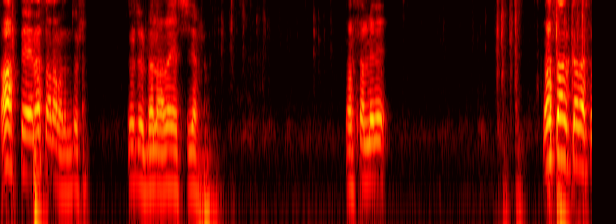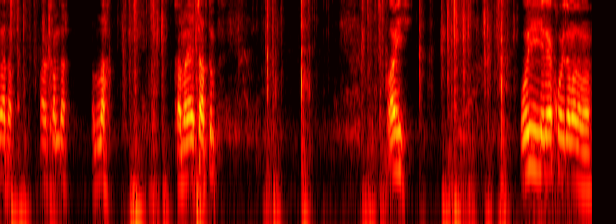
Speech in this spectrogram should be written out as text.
Ah be nasıl alamadım dur. Dur dur ben araya açacağım. Lan sen beni Nasıl arkadaşlar adam? arkamda. Allah. Kameraya çarptım. Ay. Oy yine koydum adama.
